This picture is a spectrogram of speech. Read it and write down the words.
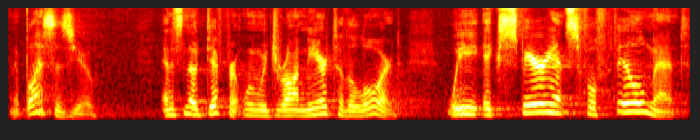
and it blesses you. And it's no different when we draw near to the Lord. We experience fulfillment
